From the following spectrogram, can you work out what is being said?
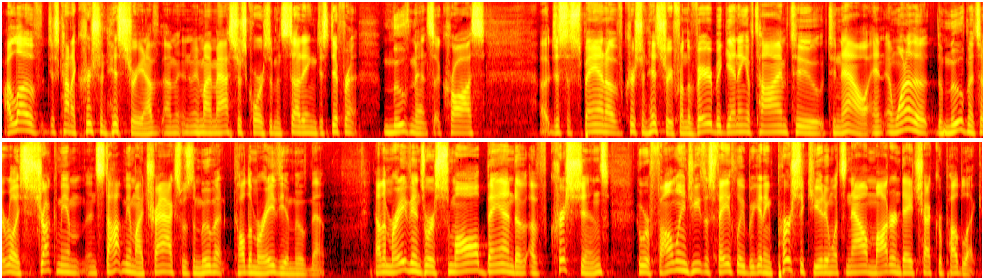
I love just kind of Christian history. And I've, I'm in my master's course, I've been studying just different movements across uh, just a span of Christian history from the very beginning of time to, to now. And, and one of the, the movements that really struck me and stopped me in my tracks was the movement called the Moravian movement. Now, the Moravians were a small band of, of Christians who were following Jesus faithfully, but getting persecuted in what's now modern day Czech Republic.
